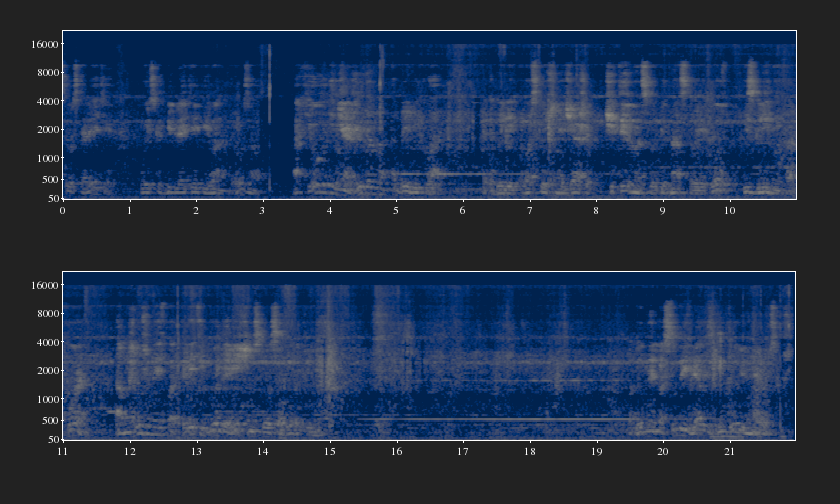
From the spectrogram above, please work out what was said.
16 столетия в поисках библиотеки Ивана Грозного археологи неожиданно обрели клад. Это были восточные чаши 14-15 веков из глины и фарфора, обнаруженные в портрете Благовещенского собора Климата. Подобная посуда являлась диковинной роскошью,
